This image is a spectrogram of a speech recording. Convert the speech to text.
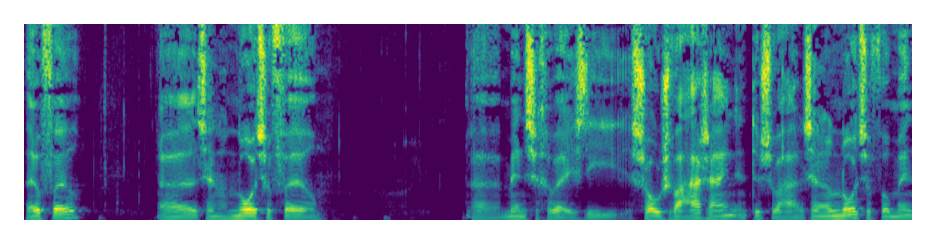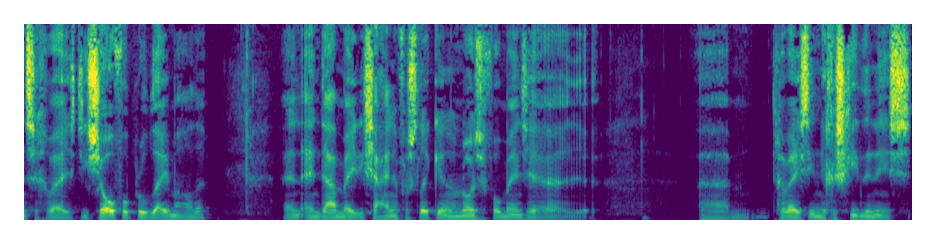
heel veel. Uh, er zijn nog nooit zoveel uh, mensen geweest die zo zwaar zijn en te zwaar. Er zijn nog nooit zoveel mensen geweest die zoveel problemen hadden. En, en daar medicijnen voor slikken. Er zijn nog nooit zoveel mensen uh, um, geweest in de geschiedenis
